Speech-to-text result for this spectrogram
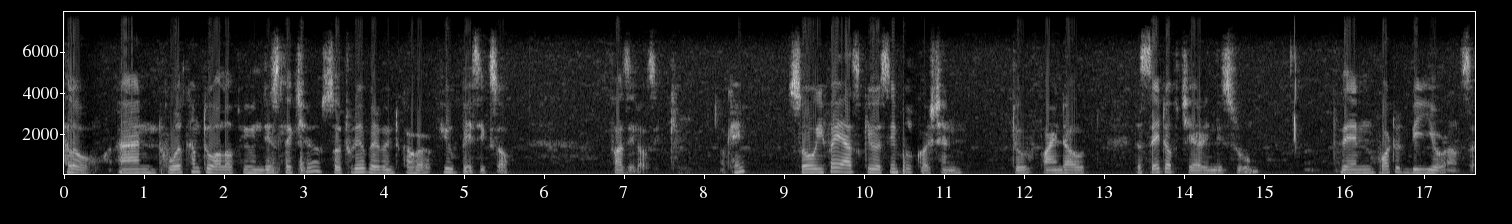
Hello and welcome to all of you in this lecture. So today we are going to cover a few basics of fuzzy logic. Okay, so if I ask you a simple question to find out the set of chair in this room, then what would be your answer?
